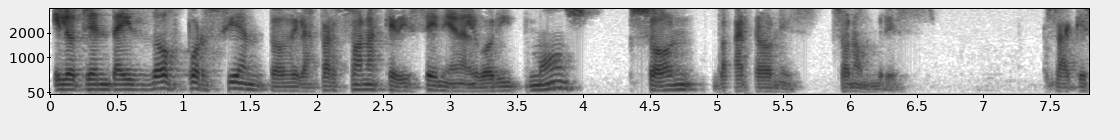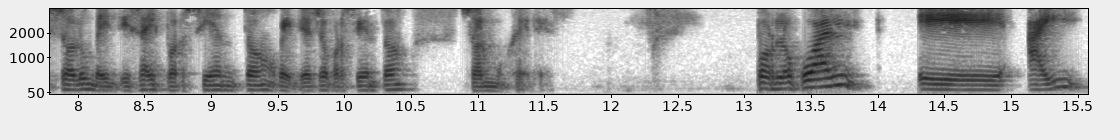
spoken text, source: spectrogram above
El 82% de las personas que diseñan algoritmos son varones, son hombres. O sea que solo un 26% o 28% son mujeres. Por lo cual, eh, ahí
